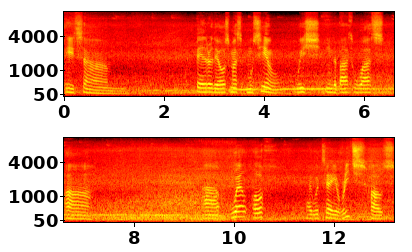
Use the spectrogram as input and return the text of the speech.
is um, Pedro de Osma's museum which in the past was uh, Uh, a well-off I would say rich house.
